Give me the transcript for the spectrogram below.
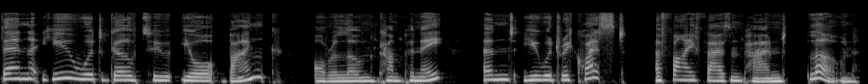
then you would go to your bank or a loan company and you would request a £5,000 loan.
